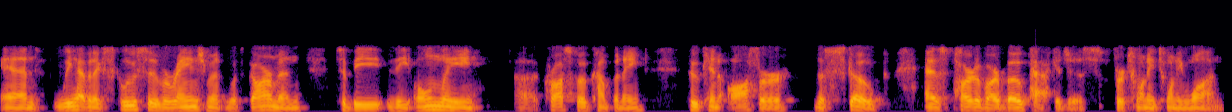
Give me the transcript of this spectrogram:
and we have an exclusive arrangement with Garmin to be the only uh, crossbow company who can offer the scope as part of our bow packages for 2021.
